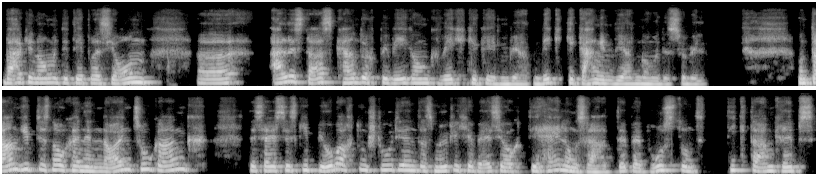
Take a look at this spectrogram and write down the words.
wahrgenommen, die Depression. Äh, alles das kann durch Bewegung weggegeben werden, weggegangen werden, wenn man das so will. Und dann gibt es noch einen neuen Zugang. Das heißt, es gibt Beobachtungsstudien, dass möglicherweise auch die Heilungsrate bei Brust- und Dickdarmkrebs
